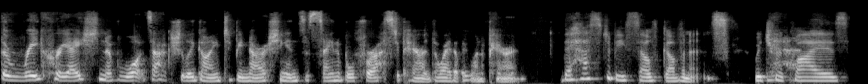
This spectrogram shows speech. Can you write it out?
the recreation of what's actually going to be nourishing and sustainable for us to parent the way that we want to parent. There has to be self governance, which yeah. requires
